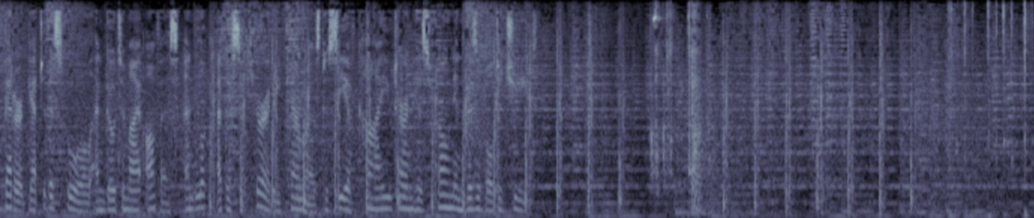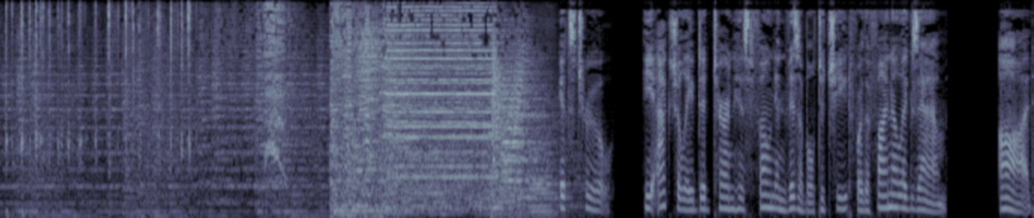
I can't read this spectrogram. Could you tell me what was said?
better get to the school and go to my office and look at the security cameras to see if Caillou turned his phone invisible to cheat. It's true. He actually did turn his phone invisible to cheat for the final exam. Odd.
